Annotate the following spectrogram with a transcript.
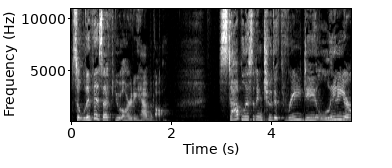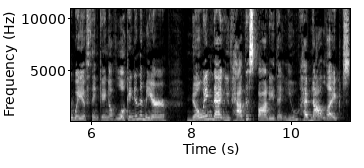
so live as if you already have it all. Stop listening to the 3D linear way of thinking of looking in the mirror, knowing that you've had this body that you have not liked,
